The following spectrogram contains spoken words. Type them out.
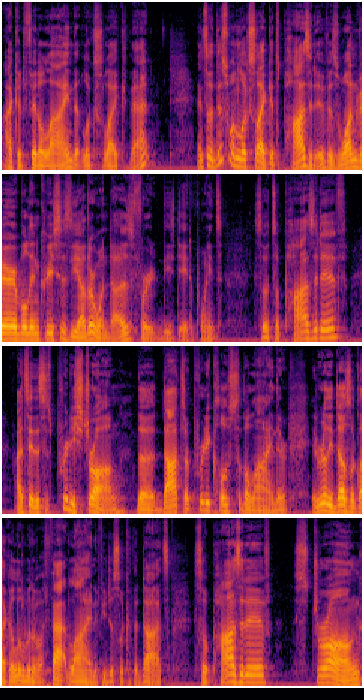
I could fit a line that looks like that. And so this one looks like it's positive. As one variable increases, the other one does for these data points. So it's a positive I'd say this is pretty strong. The dots are pretty close to the line. There, it really does look like a little bit of a fat line if you just look at the dots. So positive, strong,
